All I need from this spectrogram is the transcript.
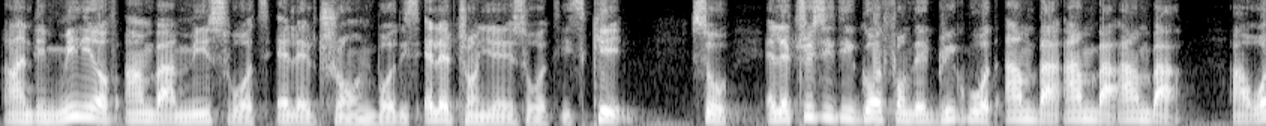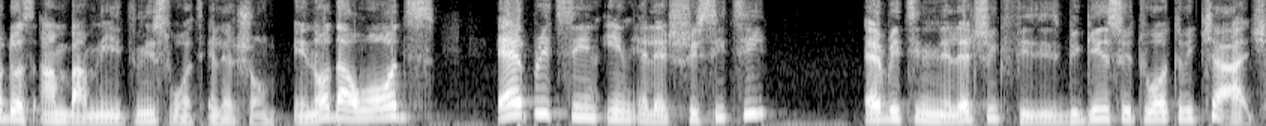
And the meaning of amber means what? Electron. But this electron here is what? Is K. So electricity got from the Greek word amber, amber, amber. And what does amber mean? It means what? Electron. In other words, everything in electricity, everything in electric physics begins with what we charge.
